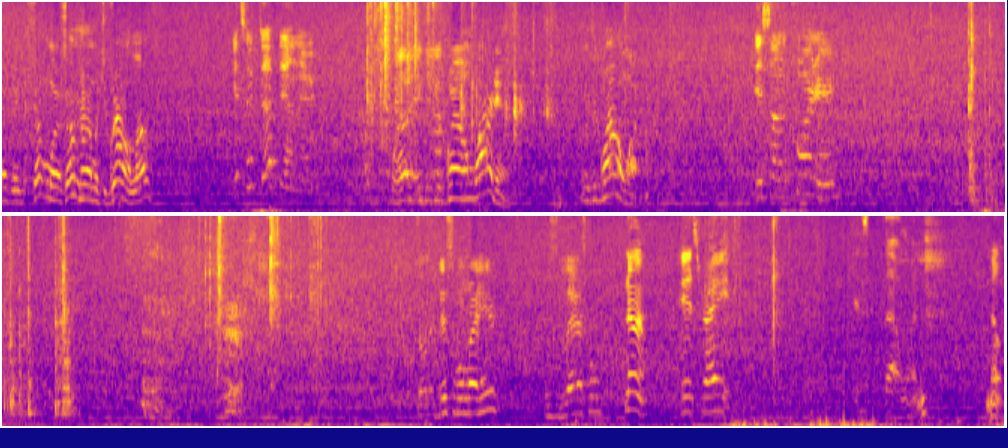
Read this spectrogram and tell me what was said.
Okay, something, somehow with your ground, love. It's hooked up down there. Well, it's your ground wire then. Where's your ground wire? It's on the corner. So this one right here? This is the last one? No, it's right. It's that one. No,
